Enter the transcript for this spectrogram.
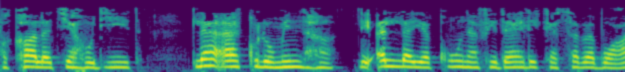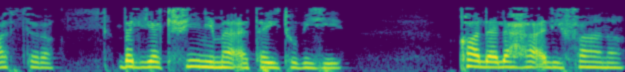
فقالت يهوديت لا آكل منها لئلا يكون في ذلك سبب عثرة بل يكفيني ما أتيت به. قال لها ألفانا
